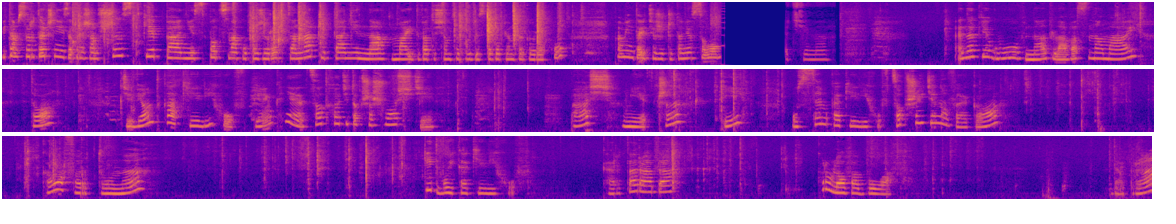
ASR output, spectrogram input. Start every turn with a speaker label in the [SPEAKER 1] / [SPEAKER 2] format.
[SPEAKER 1] Witam serdecznie i zapraszam wszystkie Panie spod znaku koziorożca na czytanie na maj 2025 roku. Pamiętajcie, że czytania są Lecimy. Energia główna dla Was na maj to dziewiątka kielichów. Pięknie. Co odchodzi do przeszłości? Paść mieczy i ósemka kielichów. Co przyjdzie nowego? Koło fortuny i dwójka kielichów. Karta rada. Królowa buław. Dobra.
